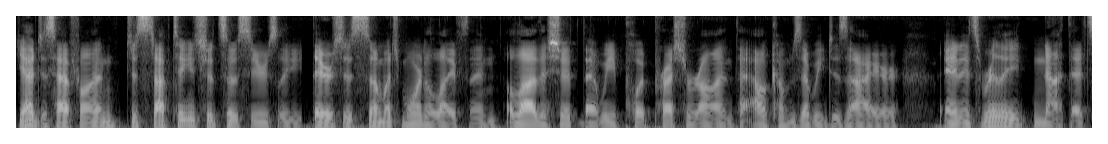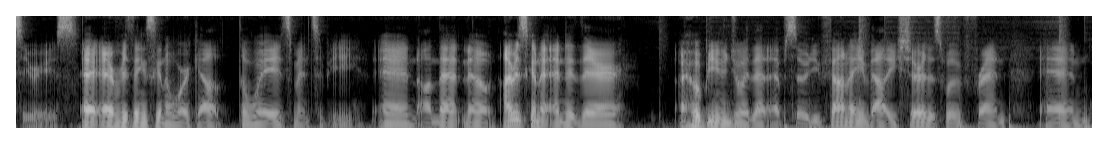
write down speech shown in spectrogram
yeah, just have fun. Just stop taking shit so seriously. There's just so much more to life than a lot of the shit that we put pressure on, the outcomes that we desire. And it's really not that serious. Everything's going to work out the way it's meant to be. And on that note, I'm just going to end it there. I hope you enjoyed that episode. You found any value, share this with a friend. And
